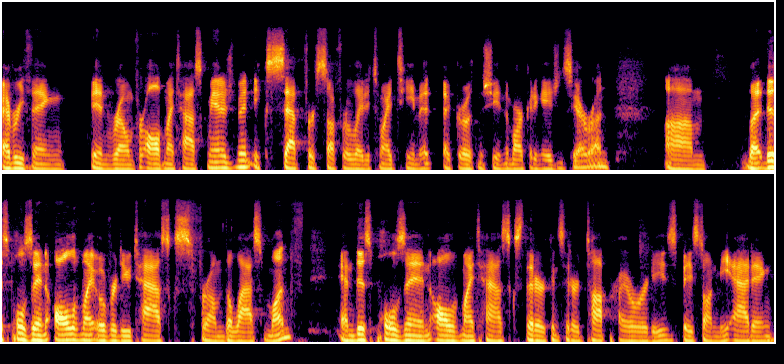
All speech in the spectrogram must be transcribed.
everything in Roam for all of my task management, except for stuff related to my team at, at Growth Machine, the marketing agency I run. Um, but this pulls in all of my overdue tasks from the last month, and this pulls in all of my tasks that are considered top priorities based on me adding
